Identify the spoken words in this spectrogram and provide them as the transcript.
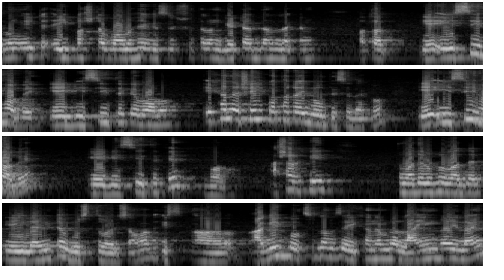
এবং এইটা এই পাশটা বড় হয়ে গেছে, সুতরাং গ্রেটার দেন লেখেন। অর্থাৎ এ ইসি হবে এ থেকে বড়। এখানে সেই কথাটাই বলতেছে, দেখো এ ইসি হবে এ থেকে বড়। আশার কি তোমাদের উপপাদ্যের এই লাইনটা বুঝতে পারছ। আমাদের আগেই বলছিলাম যে এখানে আমরা লাইন বাই লাইন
